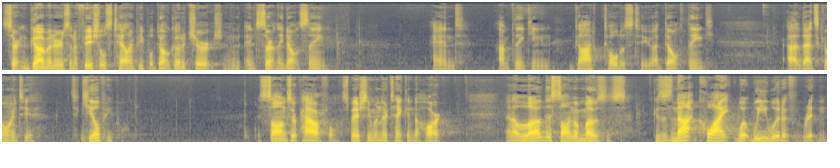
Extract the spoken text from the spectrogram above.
certain governors and officials telling people don't go to church and, and certainly don't sing. And I'm thinking, God told us to. I don't think uh, that's going to, to kill people. The songs are powerful, especially when they're taken to heart. And I love this song of Moses because it's not quite what we would have written.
